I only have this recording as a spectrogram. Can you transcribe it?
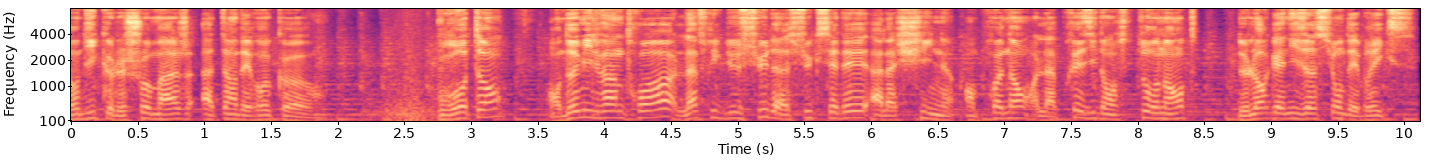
tandis que le chômage atteint des records. Pour autant, en 2023, l'Afrique du Sud a succédé à la Chine en prenant la présidence tournante de l'organisation des BRICS.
